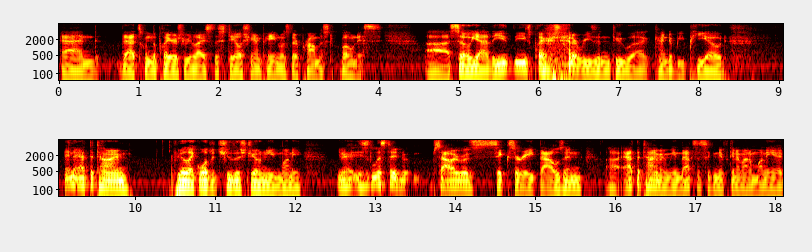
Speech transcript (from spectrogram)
and that's when the players realized the stale champagne was their promised bonus. Uh, so yeah, these these players had a reason to uh, kind of be PO'd. And at the time, you're like, well, did Shoeless Joe need money? You know his listed salary was six or eight thousand uh, at the time. I mean that's a significant amount of money. I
